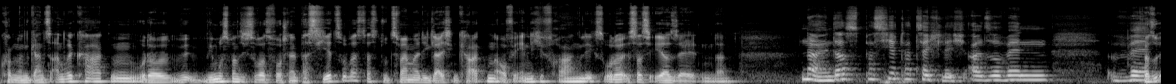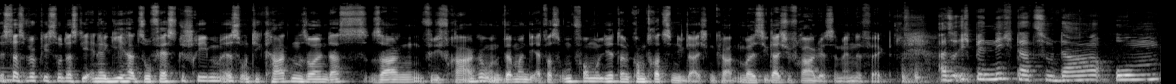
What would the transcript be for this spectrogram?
kommen dann ganz andere Karten? Oder wie, wie muss man sich sowas vorstellen? Passiert sowas, dass du zweimal die gleichen Karten auf ähnliche Fragen legst? Oder ist das eher selten dann? Nein, das passiert tatsächlich. Also wenn Wenn, Also ist das wirklich so, dass die Energie halt so festgeschrieben ist und die Karten sollen das sagen für die Frage und wenn man die etwas umformuliert, dann kommen trotzdem die gleichen Karten, weil es die gleiche Frage ist im Endeffekt. Also ich bin nicht dazu da, um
